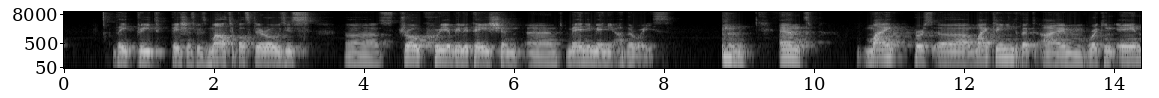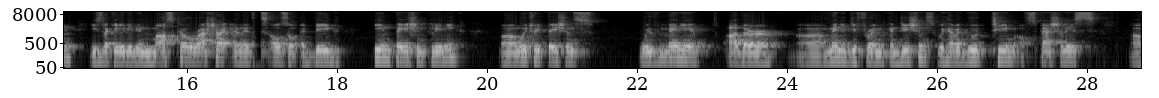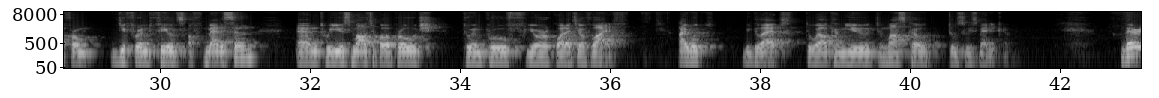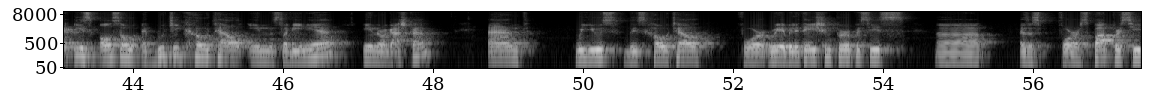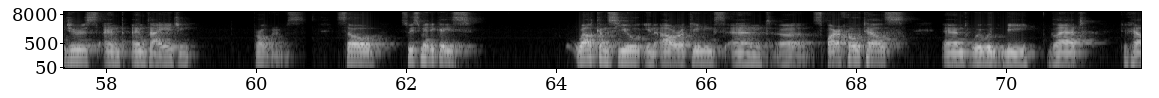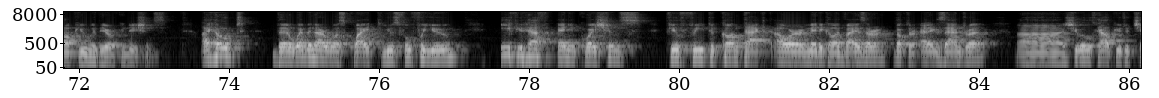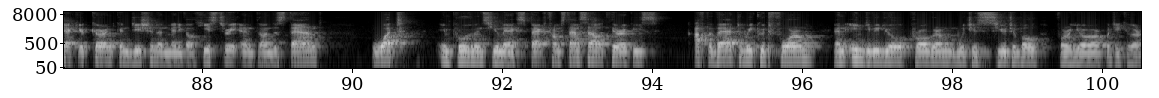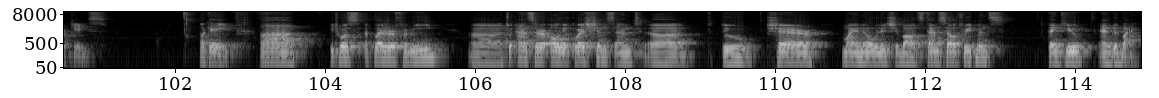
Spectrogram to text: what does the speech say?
They treat patients with multiple sclerosis, uh, stroke rehabilitation, and many, many other ways. and my uh, my clinic that I'm working in is located in Moscow, Russia, and it's also a big inpatient clinic. Uh, we treat patients with many other uh, many different conditions. We have a good team of specialists uh, from different fields of medicine, and we use multiple approach to improve your quality of life. I would be glad to welcome you to Moscow to Swissmedica. There is also a boutique hotel in Slovenia, in Rogaška, and we use this hotel for rehabilitation purposes, uh, as a, for spa procedures and anti-aging programs. So Swissmedica is welcomes you in our clinics and uh, spa hotels, and we would be glad to help you with your conditions. I hoped the webinar was quite useful for you. If you have any questions, feel free to contact our medical advisor, Dr. Alexandra. Uh, she will help you to check your current condition and medical history and to understand what improvements you may expect from stem cell therapies. After that, we could form an individual program which is suitable for your particular case. Okay, uh, it was a pleasure for me uh, to answer all your questions and uh, to share my knowledge about stem cell treatments. Thank you and goodbye.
